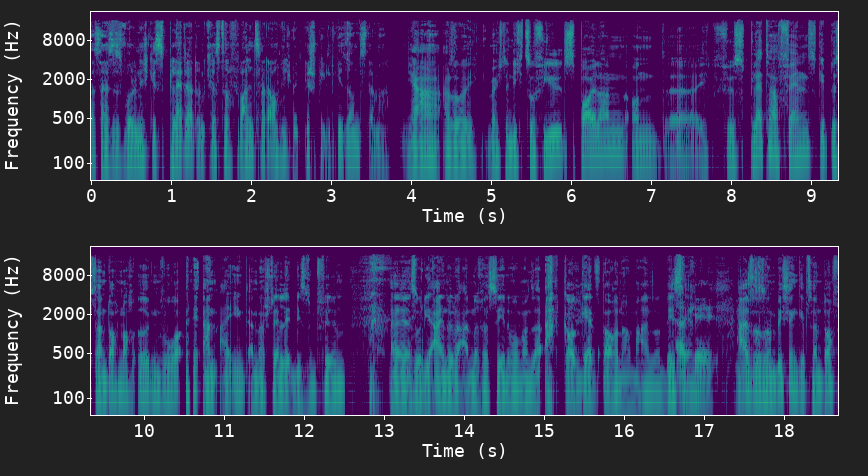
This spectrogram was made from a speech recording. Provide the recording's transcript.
Das heißt, es wurde nicht gesplattert und Christoph Walz hat auch nicht mitgespielt, wie sonst immer. Ja, also ich möchte nicht zu viel spoilern und äh, für Splatter-Fans gibt es dann doch noch irgendwo an irgendeiner Stelle in diesem Film äh, so die eine oder andere Szene, wo man sagt, ach komm, jetzt doch noch mal so ein bisschen. Okay. Also so ein bisschen gibt's dann doch,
